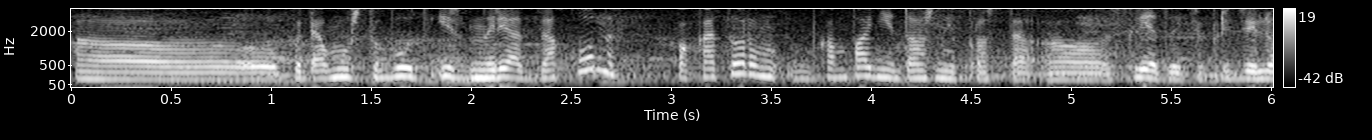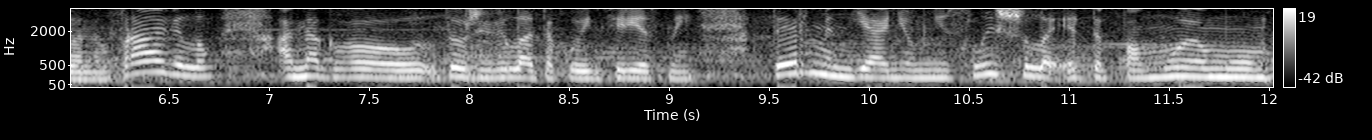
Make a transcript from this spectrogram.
э, потому что будет издан ряд законов, по которым компании должны просто э, следовать определенным правилам. Она тоже вела такой интересный термин, я о нем не слышала. Это, по-моему,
